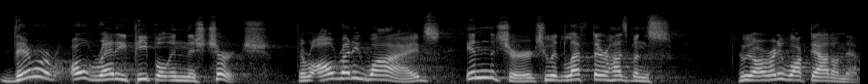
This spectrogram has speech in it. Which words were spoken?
there were already people in this church, there were already wives in the church who had left their husbands, who had already walked out on them.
